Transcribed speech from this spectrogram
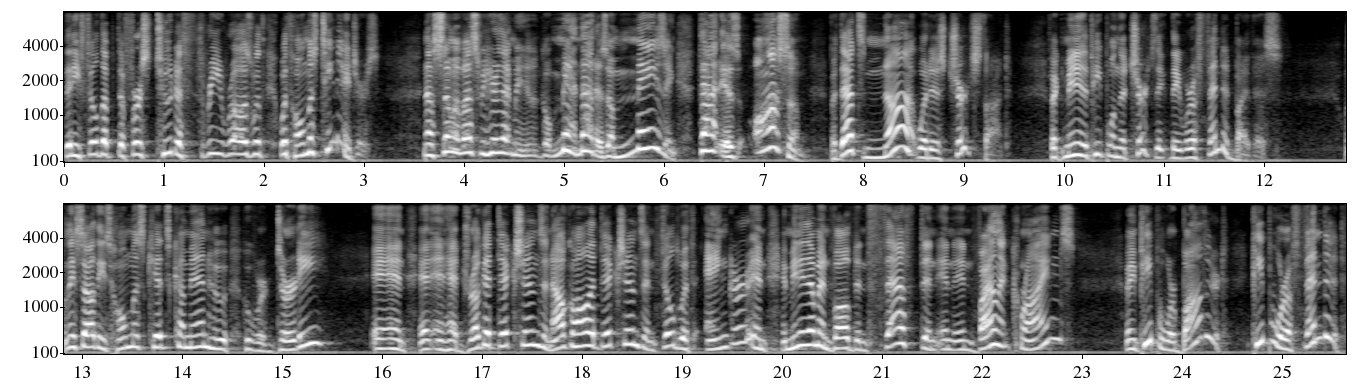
that he filled up the first two to three rows with, with homeless teenagers. Now, some of us, we hear that and we go, man, that is amazing. That is awesome. But that's not what his church thought. In fact, many of the people in the church, they, they were offended by this. When they saw these homeless kids come in who, who were dirty and, and, and had drug addictions and alcohol addictions and filled with anger, and, and many of them involved in theft and, and, and violent crimes, I mean, people were bothered. People were offended.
